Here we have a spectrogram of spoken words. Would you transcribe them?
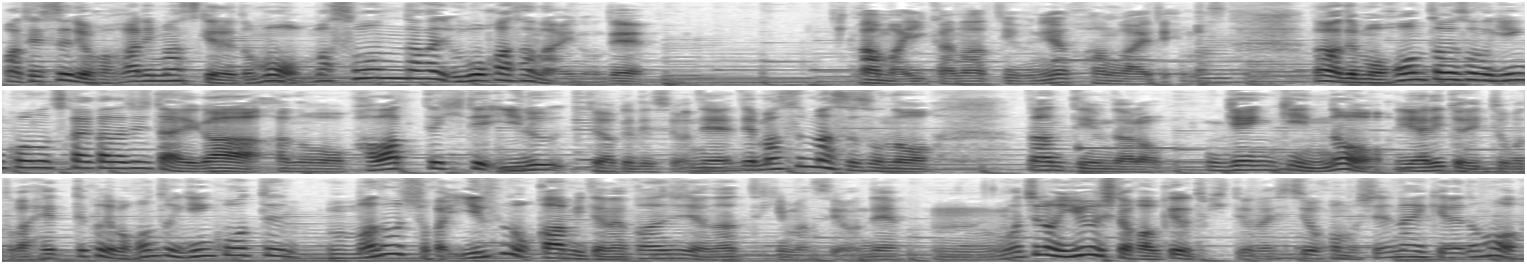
まあ、手数料かかりますけれども、まあ、そんなに動かさないので、まあまあいいかなっていうふうには考えています。なのでもう本当にその銀行の使い方自体が、あの、変わってきているってわけですよね。で、ますますその、なんて言うんだろう、現金のやり取りっていうことが減ってくれば、本当に銀行って窓口とかいるのかみたいな感じにはなってきますよね。うん、もちろん融資とか受けるときっていうのは必要かもしれないけれども、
